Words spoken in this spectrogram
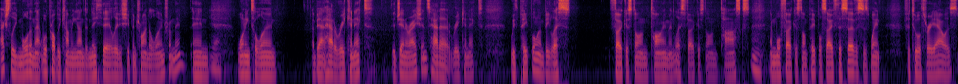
actually more than that, we're probably coming underneath their leadership and trying to learn from them and Yeah. wanting to learn about how to reconnect the generations, how to reconnect with people and be less focused on time and less focused on tasks Mm. and more focused on people. So if the services went for two or three hours,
